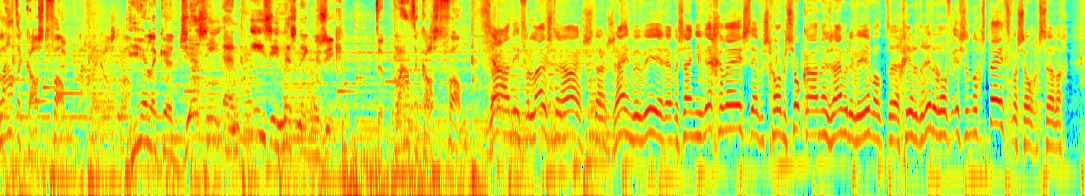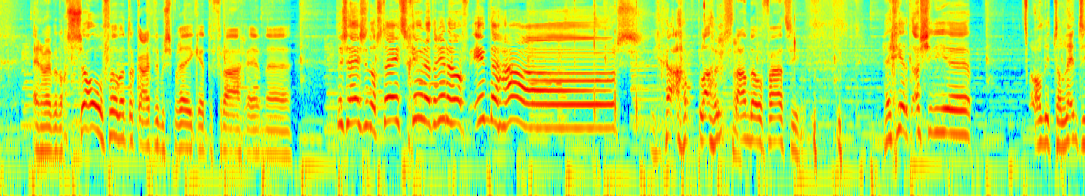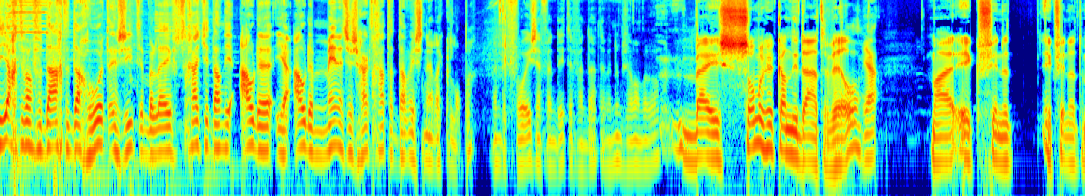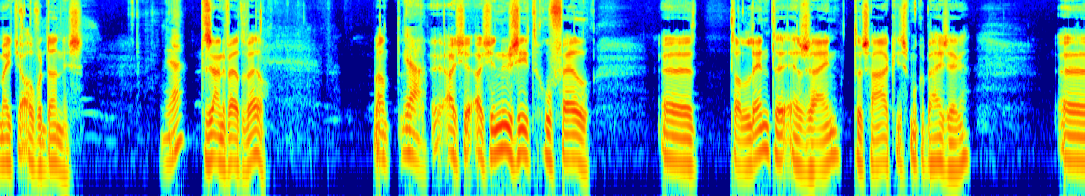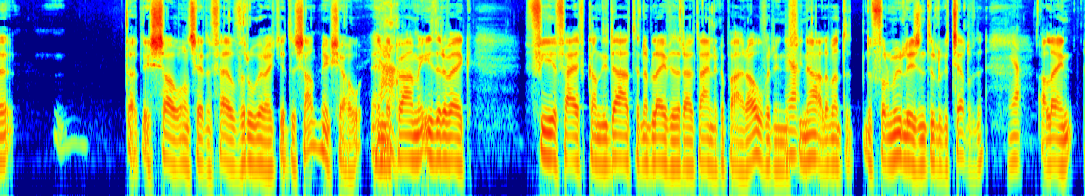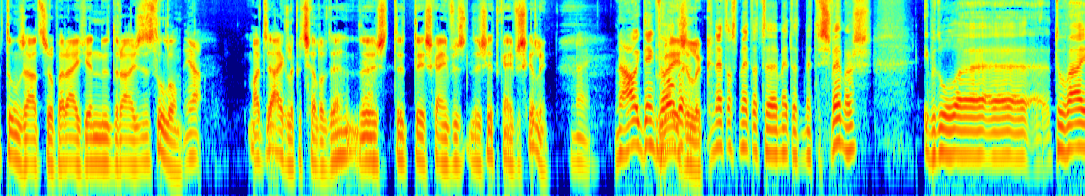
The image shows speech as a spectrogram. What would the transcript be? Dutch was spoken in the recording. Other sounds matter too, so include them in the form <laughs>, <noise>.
platenkast van. Heerlijke jazzy en easy listening muziek. De platenkast van. Ja, lieve luisteraars, daar zijn we weer. En we zijn niet weg geweest. Even schone sokken aan en zijn we er weer. Want uh, Gerard Ridderhof is er nog steeds. Was zo gezellig. En we hebben nog zoveel met elkaar te bespreken en te vragen. En, dus hij is er nog steeds. Gerard Ridderhof in de house. <laughs> Ja, applaus. Staande ovatie. Hey Gerard, als je die... Uh, al die talentenjachten van vandaag de dag hoort en ziet en beleeft, gaat je dan die oude, je oude managershart gaat het dan weer sneller kloppen? En de voice en van dit en van dat en we noemen ze allemaal maar op. Bij sommige kandidaten wel. Ja. Maar ik vind het, ik vind het een beetje overdone is. Ja? Er zijn er veel te veel. Want Ja. eh, als, je, als je nu ziet hoeveel eh, talenten er zijn, tussen haakjes moet ik erbij zeggen. eh, dat is zo ontzettend veel. Vroeger had je de Soundmix Show. En Ja. er kwamen iedere week vier, vijf kandidaten. En dan bleven er uiteindelijk een paar over in de Ja. finale. Want het- de formule is natuurlijk hetzelfde. Ja. Alleen toen zaten ze op een rijtje en nu draaien ze de stoel om. Ja. Maar het is eigenlijk hetzelfde. Hè? Dus het is geen, er zit geen verschil in. Nee. Nou, ik denk wel, dat- net als met, het, eh, met, het, met de zwemmers. Ik bedoel, eh, eh, toen, wij,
